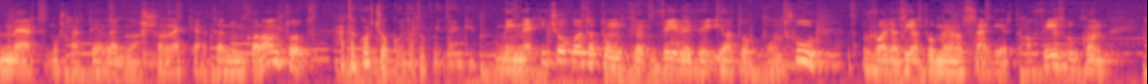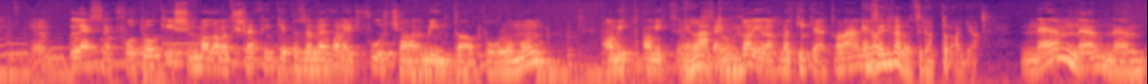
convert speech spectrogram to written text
mert most már tényleg lassan le kell tennünk a lantot. Hát akkor csókoltatok mindenkit. Mindenki csókoltatunk, www.iható.hu, vagy az Iható Magyarországért a Facebookon. Lesznek fotók is, magamat is lefényképezem, mert van egy furcsa minta a pólomon, amit, amit Én látom. Daninak majd ki kell találni. Ez egy Velociraptor agya. Nem, nem, nem.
